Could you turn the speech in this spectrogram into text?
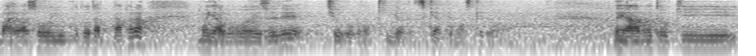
場合はそういうことだったからもうやむを得ずで中国の企業と付き合ってますけど、ね、あの時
